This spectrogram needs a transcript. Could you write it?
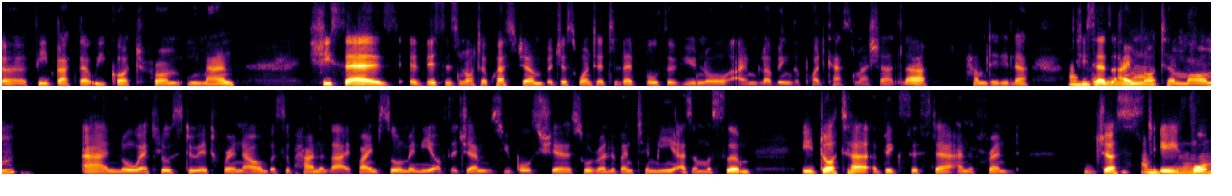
uh, feedback that we got from Iman. She says, This is not a question, but just wanted to let both of you know I'm loving the podcast, mashallah. Alhamdulillah. She says, I'm Alhamdulillah. not a mom and nowhere close to it for now, but subhanallah, I find so many of the gems you both share so relevant to me as a Muslim, a daughter, a big sister, and a friend. just a four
